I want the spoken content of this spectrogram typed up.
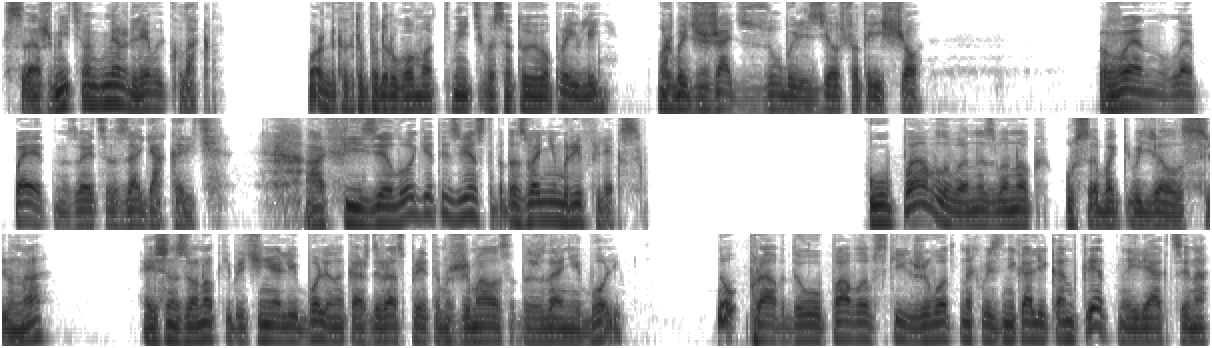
сожмите, например, левый кулак. Можно как-то по-другому отметить высоту его проявления. Может быть, сжать зубы или сделать что-то еще. В НЛП это называется «заякорить», а физиология это известна под названием «рефлекс». У Павлова на звонок у собаки выделялась слюна, а если на звонок ей причиняли боль, она каждый раз при этом сжималась от ожидания боли. Ну, правда, у павловских животных возникали конкретные реакции на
